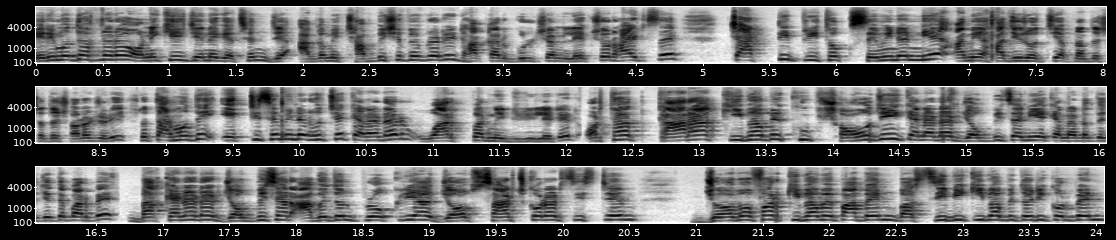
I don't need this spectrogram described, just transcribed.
এরই মধ্যে আপনারা অনেকেই জেনে গেছেন যে আগামী ছাব্বিশে ফেব্রুয়ারি ঢাকার গুলশান লেকশোর হাইটসে চারটি পৃথক সেমিনার নিয়ে আমি হাজির হচ্ছি আপনাদের সাথে সরাসরি। তো তার মধ্যে একটি সেমিনার হচ্ছে কানাডার ওয়ার্ক পারমিট রিলেটেড। অর্থাৎ কারা কীভাবে খুব সহজেই কানাডার জব ভিসা নিয়ে কানাডাতে যেতে পারবে বা কানাডার জব ভিসার আবেদন প্রক্রিয়া, জব সার্চ করার সিস্টেম, জব অফার কীভাবে পাবেন বা সিবি কীভাবে তৈরি করবেন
